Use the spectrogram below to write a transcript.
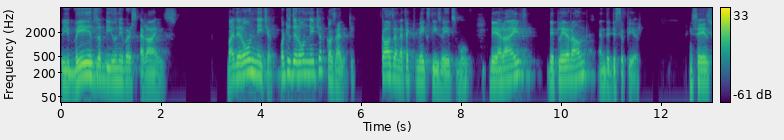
the waves of the universe arise by their own nature. What is their own nature? Causality. Cause and effect makes these waves move. They arise, they play around, and they disappear. He says,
